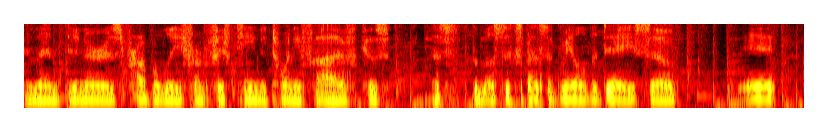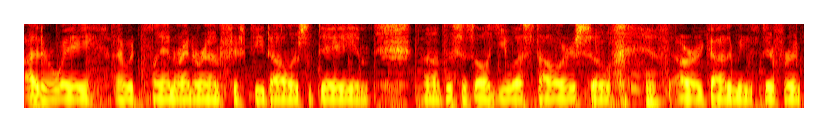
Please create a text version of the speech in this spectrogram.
and then dinner is probably from 15 to 25 because that's the most expensive meal of the day. So it, either way i would plan right around $50 a day. And uh, this is all us dollars so our economy is different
